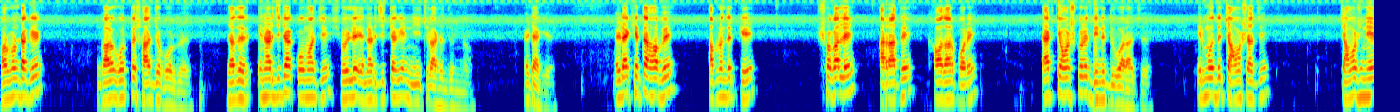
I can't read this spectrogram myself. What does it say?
হরমোনটাকে গাঢ় করতে সাহায্য করবে, যাদের এনার্জিটা কম আছে, শরীরে এনার্জিটাকে নিয়ে চলে আসার জন্য। এটাকে। এটা খেতে হবে আপনাদেরকে সকালে আর রাতে খাওয়া দাওয়ার পরে। এক চামচ করে দিনে দুবার আছে। এর মধ্যে চামচ আছে। চামচ নিয়ে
